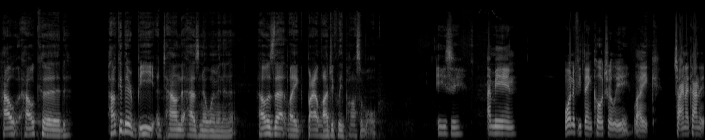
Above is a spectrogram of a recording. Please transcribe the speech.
how how could how could there be a town that has no women in it? How is that like biologically possible? Easy. I mean, one if you think culturally, like China kind of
